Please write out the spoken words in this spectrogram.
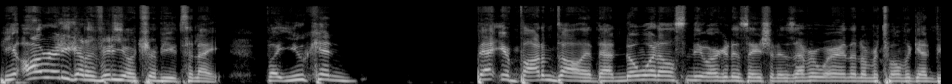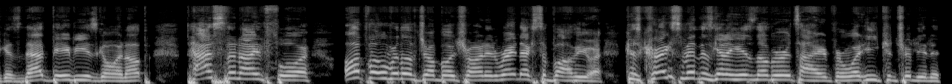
He already got a video tribute tonight, but you can bet your bottom dollar that no one else in the organization is ever wearing the number 12 again because that baby is going up past the ninth floor, up over the Jumbotron, and right next to Bobby Orr because Craig Smith is getting his number retired for what he contributed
